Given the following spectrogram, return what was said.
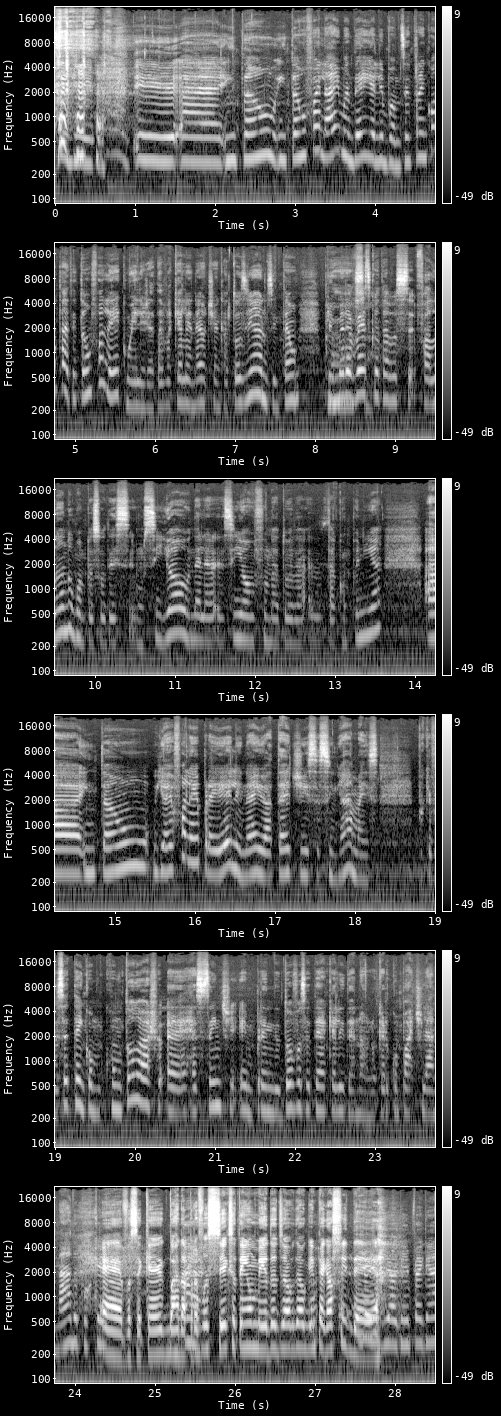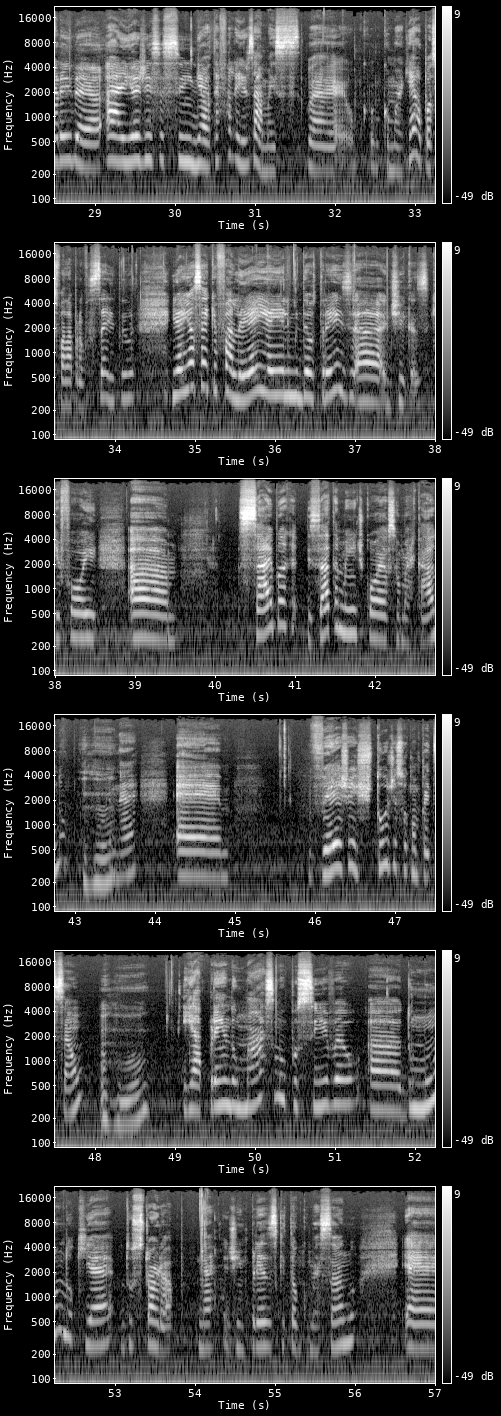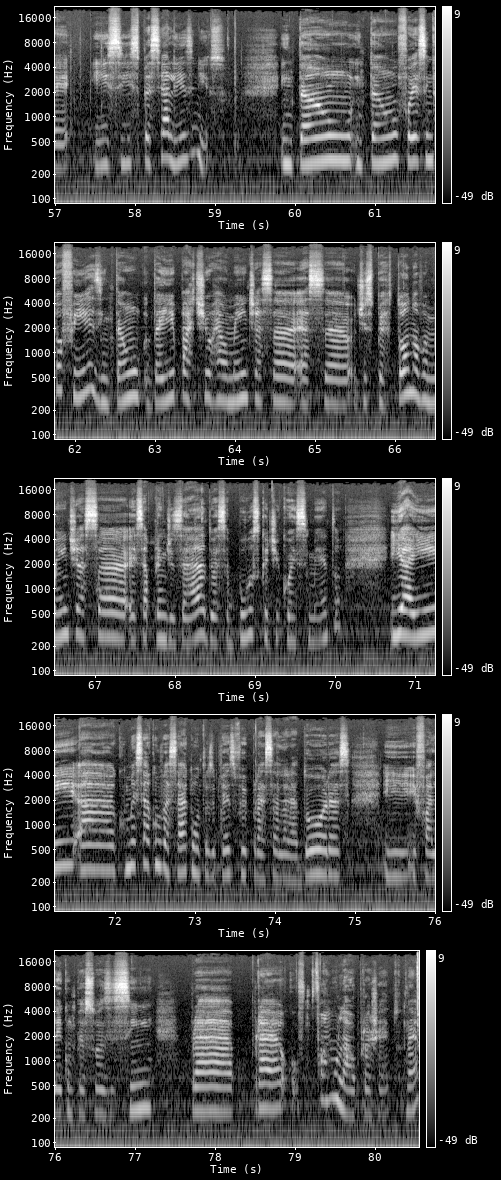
seguir. E, é, então, então foi lá e mandei ele, vamos entrar em contato. Então eu falei com ele, já tava aquela, né? Eu tinha 14 anos. Então, primeira Nossa. vez que eu tava falando com uma pessoa desse, um CEO, né? Ele era CEO fundador da, da companhia. Ah, então, e aí eu falei pra ele, né? Eu até disse assim, ah, mas porque você tem, como, como todo acho, é, recente empreendedor, você tem aquela ideia, não, não quero compartilhar nada porque É, você quer guardar pra É. você que você tem um medo de de alguém pegar a sua ideia. de alguém pegar a ideia. Aí eu disse assim, eu até falei, ah, mas é, como- é que é? Eu posso falar pra você e tudo. E aí eu sei que falei, e aí ele me deu três ah, dicas, que foi ah, saiba exatamente qual é o seu mercado, Uhum, né? É, veja, estude sua competição uhum. e aprenda o máximo possível ah, do mundo que é do startup, né? De empresas que estão começando é, e se especialize nisso. Então, então foi assim que eu fiz. Então, daí partiu realmente essa, essa despertou novamente essa, esse aprendizado, essa busca de conhecimento. E aí ah, comecei a conversar com outras empresas, fui para aceleradoras e, e falei com pessoas assim para para formular o projeto, né?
